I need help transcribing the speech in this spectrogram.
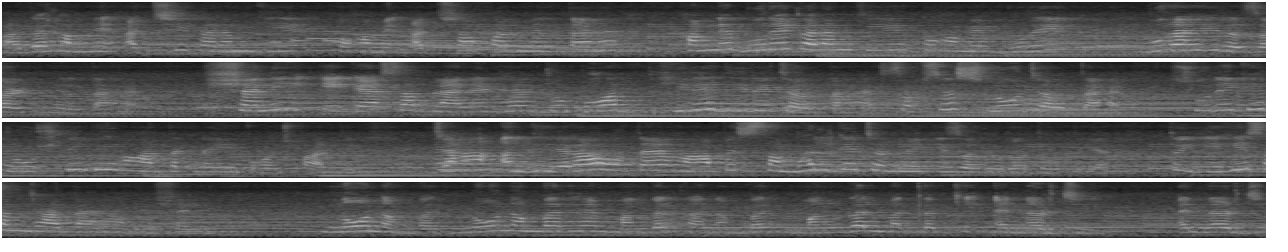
अगर हमने अच्छे कर्म किए तो हमें अच्छा फल मिलता है, हमने बुरे कर्म किए तो हमें बुरे बुरा ही रिज़ल्ट मिलता है। शनि एक ऐसा प्लानट है जो बहुत धीरे धीरे चलता है, सबसे स्लो चलता है। सूर्य की रोशनी भी वहाँ तक नहीं पहुँच पाती। जहाँ अंधेरा होता है, वहाँ पे संभल के चलने की ज़रूरत होती है। तो यही समझाता है हमें शनि। नो नंबर नो नंबर है मंगल का नंबर मंगल मतलब कि एनर्जी एनर्जी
